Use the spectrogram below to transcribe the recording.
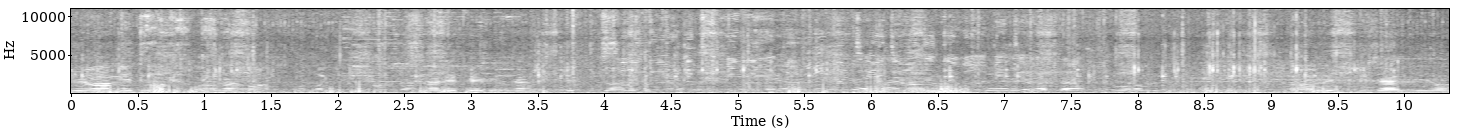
Devam ediyoruz buradan. Sadep evinden. Gayet güzel bir yol.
